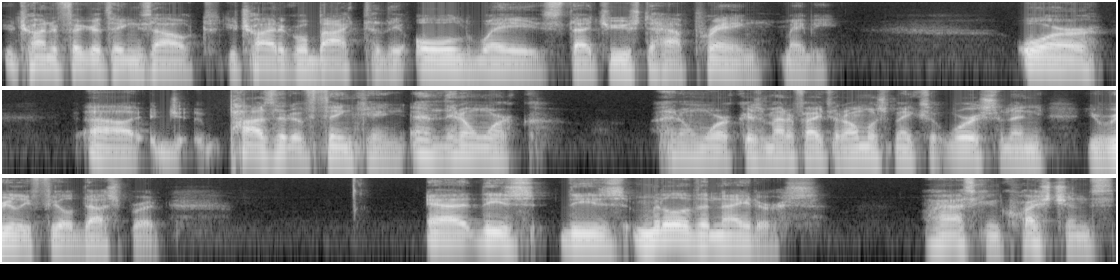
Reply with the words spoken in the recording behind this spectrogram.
You're trying to figure things out. You try to go back to the old ways that you used to have praying, maybe, or uh, positive thinking, and they don't work. They don't work. As a matter of fact, it almost makes it worse, and then you really feel desperate uh, these these middle of the nighters are asking questions,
